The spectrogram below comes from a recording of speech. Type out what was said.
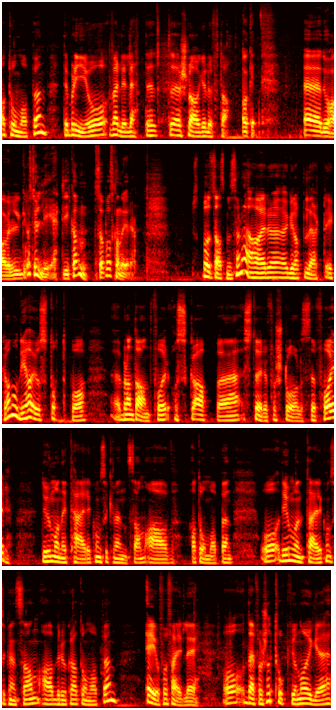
atomvåpen, det blir jo veldig lett et eh, slag i lufta. Ok. Eh, du har vel gratulert ICAN? Såpass kan du gjøre? Både statsministeren og jeg har eh, gratulert ICAN, og de har jo stått på bl.a. for å skape større forståelse for de humanitære konsekvensene av atomvåpen. Og De humanitære konsekvensene av bruk av atomvåpen er jo forferdelige. Og Derfor så tok jo Norge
